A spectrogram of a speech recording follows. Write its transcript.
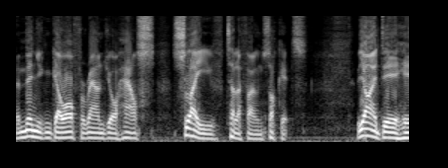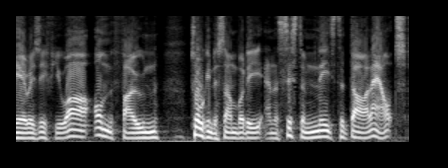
and then you can go off around your house slave telephone sockets. The idea here is if you are on the phone talking to somebody and the system needs to dial out,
